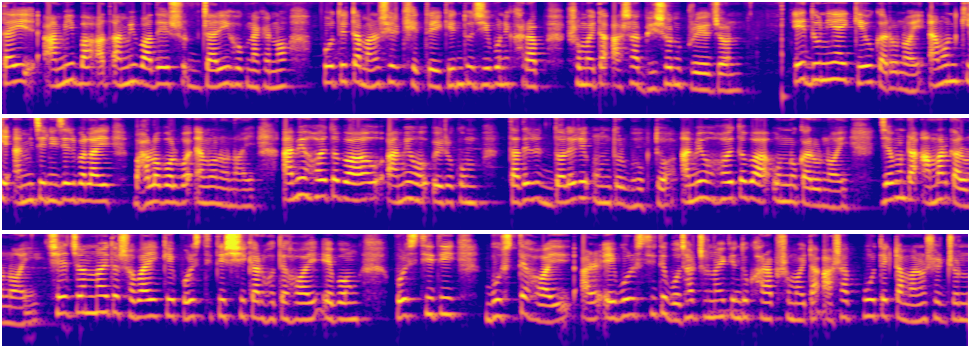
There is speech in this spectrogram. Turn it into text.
তাই আমি বা, আমি বাদে যারই হোক না কেন, প্রতিটা মানুষের ক্ষেত্রেই কিন্তু জীবনে খারাপ সময়টা আসা ভীষণ প্রয়োজন। এই দুনিয়ায় কেউ কারও নয়, এমনকি আমি যে নিজের বেলায় ভালো বলব এমনও নয়। আমি হয়তো বা আমিও ওইরকম তাদের দলেরই অন্তর্ভুক্ত, আমিও হয়তো বা অন্য কারও নয়, যেমনটা আমার কারও নয়। সেজন্যই তো সবাইকে পরিস্থিতির শিকার হতে হয় এবং পরিস্থিতি বুঝতে হয়, আর এই পরিস্থিতি বোঝার জন্যই কিন্তু খারাপ সময়টা আসা প্রত্যেকটা মানুষের জন্য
